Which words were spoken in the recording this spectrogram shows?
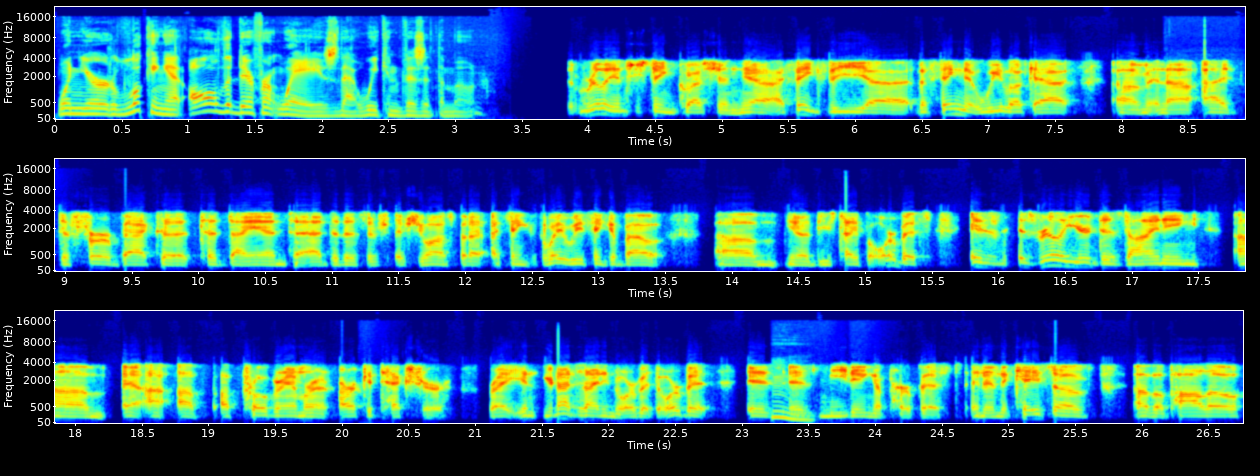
when you're looking at all the different ways that we can visit the moon? Really interesting question. Yeah, I think the uh, the thing that we look at, um, and I, I, defer back to, to Diane to add to this if, if she wants, but I, I, think the way we think about um, you know these type of orbits is is really you're designing um, a, a, a, program or an architecture right? You're not designing the orbit. The orbit is mm. is meeting a purpose. And in the case of of Apollo,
